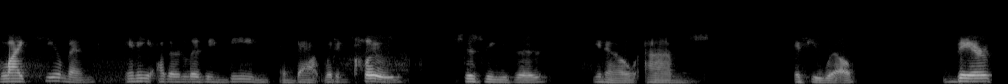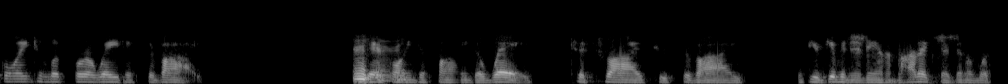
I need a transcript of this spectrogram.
like humans, any other living being, and that would include diseases, you know, um, if you will, they're going to look for a way to survive. they're Mhm. going to find a way to try to survive. If you're given an antibiotic, they're going to look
